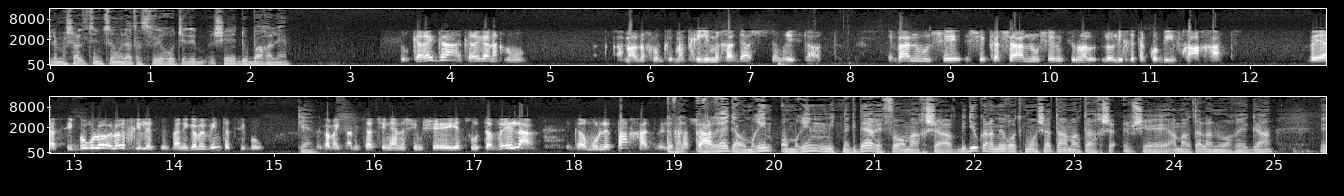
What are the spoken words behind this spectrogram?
למשל צמצום עילת הסבירות שדובר עליהם? כרגע, כרגע אנחנו אמרנו, אנחנו מתחילים מחדש, זה ריסטארט. הבנו ש, שכשלנו, שניסינו להוליך את הכל באבחה אחת. והציבור לא, לא הכיל את זה, ואני גם מבין את הציבור. כן. וגם הייתה מצד שני אנשים שיצאו תבהלה, גרמו לפחד ולחשש. אבל, אבל רגע, אומרים, אומרים מתנגדי הרפורמה עכשיו, בדיוק על אמירות כמו שאתה אמרת, שאמרת לנו הרגע, אה,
